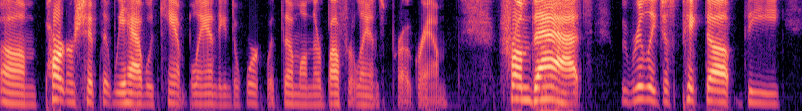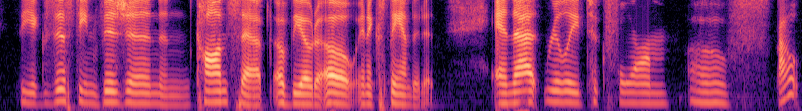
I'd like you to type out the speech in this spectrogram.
um, partnership that we have with Camp Blanding to work with them on their buffer lands program. From that, we really just picked up the the existing vision and concept of the O to O and expanded it, and that really took form of about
